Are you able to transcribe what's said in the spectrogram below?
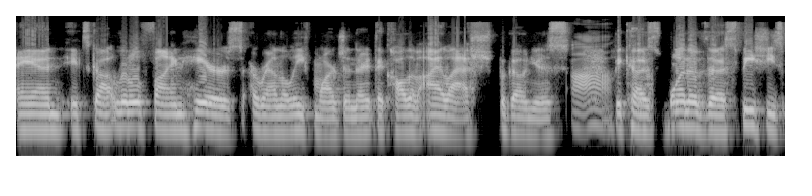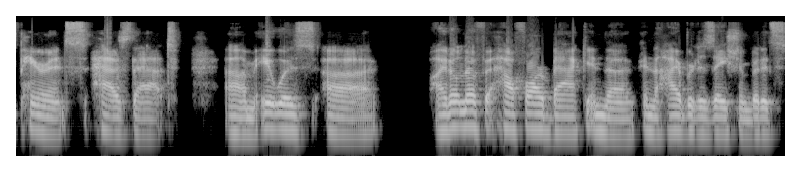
and it's got little fine hairs around the leaf margin. They they call them eyelash begonias Ah. because one of the species parents has that. Um, it was uh, I don't know if it, how far back in the in the hybridization, but it's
